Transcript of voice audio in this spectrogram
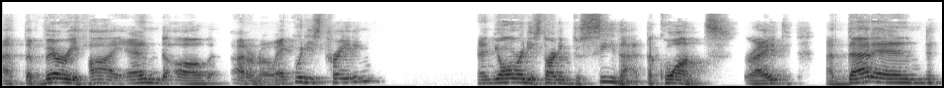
at the very high end of, I don't know, equities trading. And you're already starting to see that, the quants, right? At that end,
